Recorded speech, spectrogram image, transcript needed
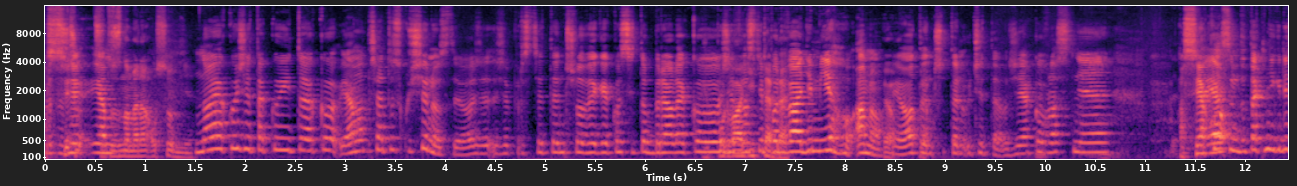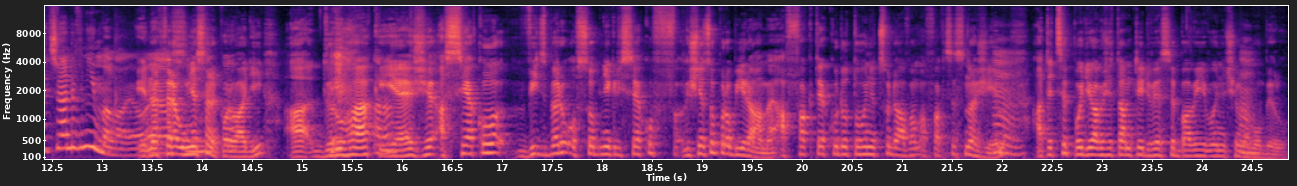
Asi, Protože co, já, co to znamená osobně? No jakože takový to jako, já mám třeba tu zkušenost, jo, že, že prostě ten člověk jako si to bral jako, Že že, vlastně tebe. podvádím jeho, ano, Jo, jo, jo ten, ten učitel, že jako vlastně, Asi jako... jako... já jsem to tak nikdy třeba nevnímala, jo. Jedna, která u jsem mě se jako- nepodvádí a druhá je, že asi jako víc beru osobně, když si jako, f- když něco probíráme a fakt jako do toho něco dávám a fakt se snažím. Hmm. a teď se podívám, že tam ty dvě se baví o něčem na mobilu,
